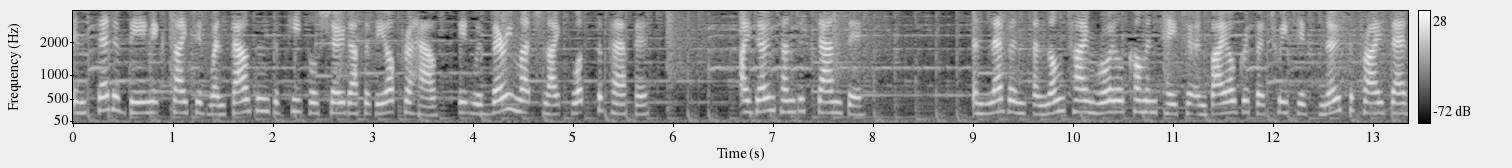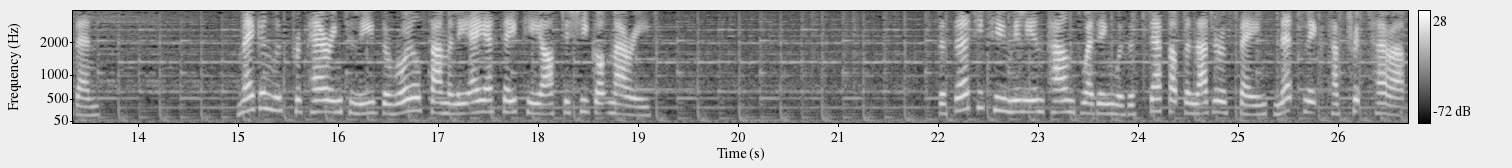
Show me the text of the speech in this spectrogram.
Instead of being excited when thousands of people showed up at the Opera House, it was very much like, what's the purpose? I don't understand this. And Levin, a longtime royal commentator and biographer tweeted, no surprise there then. Meghan was preparing to leave the royal family ASAP after she got married. The £32 million wedding was a step up the ladder of fame, Netflix have tripped her up.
